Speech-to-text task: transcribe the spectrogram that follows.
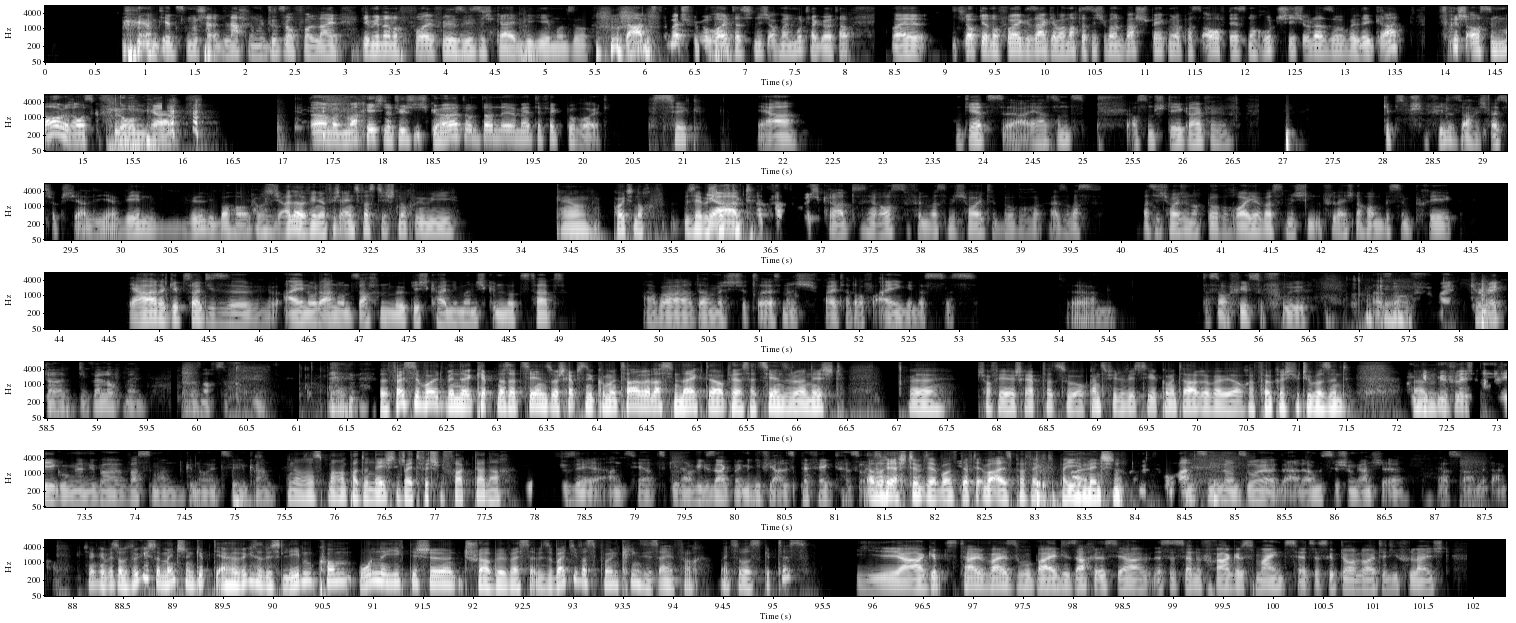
Und jetzt muss ich halt lachen, mir tut's auch voll leid. Die haben mir dann noch voll viele Süßigkeiten gegeben und so. Und da habe ich zum Beispiel bereut, dass ich nicht auf meine Mutter gehört habe, weil ich glaube, die hat noch vorher gesagt, ja, aber mach das nicht über ein Waschbecken oder pass auf, der ist noch rutschig oder so, weil der gerade frisch aus dem Maul rausgeflogen kam. ah, was mache ich? Natürlich nicht gehört und dann äh, im Endeffekt bereut. Sick. Ja. Und jetzt, ja, ja sonst pff, aus dem Stehgreif gibt es bestimmt viele Sachen. Ich weiß nicht, ob ich die alle hier erwähnen will überhaupt. Da muss ich alle erwähnen. Vielleicht eins, was dich noch irgendwie, keine Ahnung, heute noch sehr Ja, beschäftigt. das versuche ich gerade herauszufinden, was mich heute also was, was ich heute noch bereue, was mich vielleicht noch ein bisschen prägt. Ja, da gibt es halt diese ein oder anderen Sachen, Möglichkeiten, die man nicht genutzt hat. Aber da möchte ich jetzt erstmal nicht weiter drauf eingehen. Das, das, ähm, das ist noch viel zu früh. Also Okay. für mein Character Development ist das noch zu früh. Also, falls ihr wollt, wenn der Captain das erzählen soll, schreibt es in die Kommentare, lasst ein Like da, ob er das erzählen soll oder nicht. Äh, ich hoffe, ihr schreibt dazu auch ganz viele wichtige Kommentare, weil wir auch erfolgreich YouTuber sind. Und gibt Ähm, mir vielleicht Anregungen über was man genau erzählen kann. genau, sonst machen ein paar Donations bei Twitch und fragt danach. Zu sehr ans Herz gehen. Aber wie gesagt, bei mir lief ja alles perfekt. Also, Also ja, stimmt, ja, bei uns läuft ja immer alles perfekt, bei jedem Menschen. Mit Romanzen und so, ja, da, da müsst ihr schon gar nicht äh, erst damit ankommen. Ich denke, wisst ob es wirklich so Menschen gibt, die einfach wirklich so durchs Leben kommen, ohne jegliche Trouble, weißt du? Sobald die was wollen, kriegen sie es einfach. Meinst du, was gibt es? Ja, gibt es teilweise, wobei die Sache ist ja, das ist ja eine Frage des Mindsets. Es gibt ja auch Leute, die vielleicht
